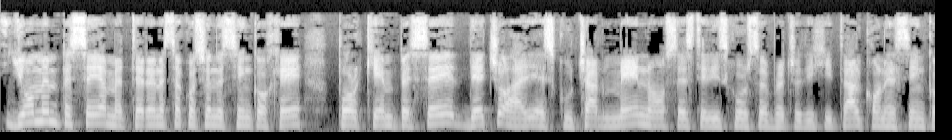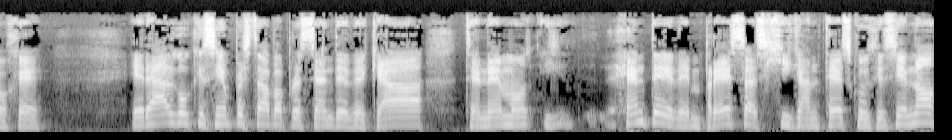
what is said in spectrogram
yo me empecé a meter en esta cuestión de 5G porque empecé, de hecho, a escuchar menos este discurso de brecha digital con el 5G. Era algo que siempre estaba presente de que, ah, tenemos gente de empresas gigantescos que decían, no,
